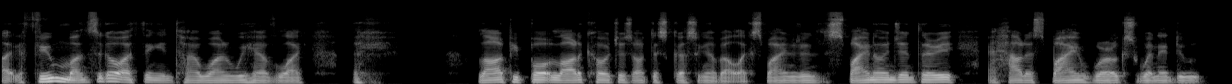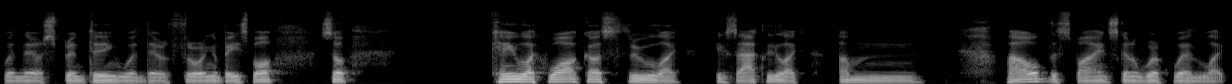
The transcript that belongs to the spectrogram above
like a few months ago, I think in Taiwan we have like a lot of people, a lot of coaches are discussing about like spinal spinal engine theory and how the spine works when they do when they're sprinting, when they're throwing a baseball. So can you like walk us through like exactly like um how the spine's gonna work when like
